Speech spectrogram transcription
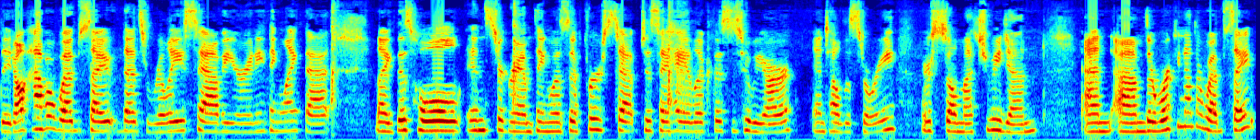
they don't have a website that's really savvy or anything like that. Like this whole instagram thing was the first step to say hey look this is who we are and tell the story. There's still much to be done. And um, they're working on their website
